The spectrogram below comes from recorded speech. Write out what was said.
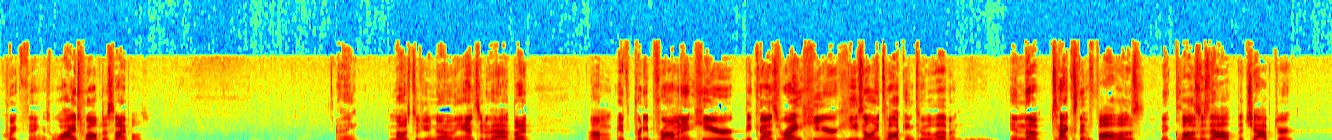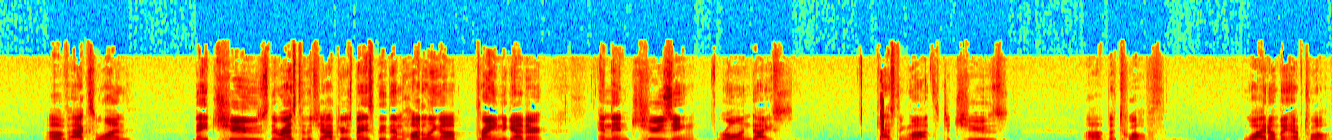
quick things. Why 12 disciples? I think most of you know the answer to that, but um, it's pretty prominent here because right here he's only talking to 11. In the text that follows, that closes out the chapter of Acts 1, they choose, the rest of the chapter is basically them huddling up, praying together, and then choosing, rolling dice, casting lots to choose uh, the 12th. Why don't they have 12?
